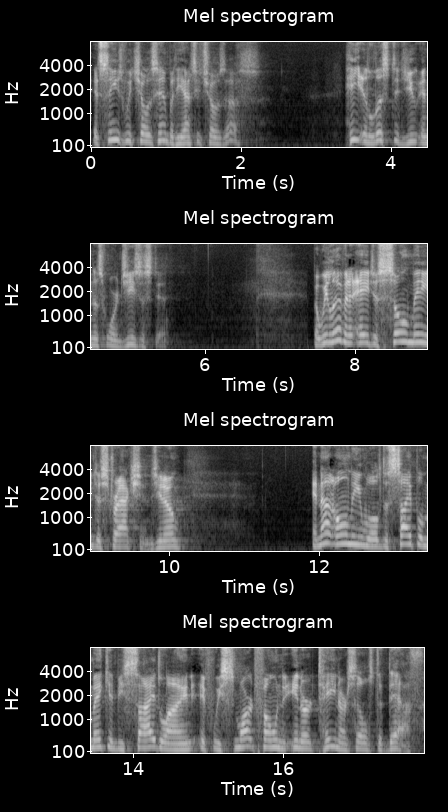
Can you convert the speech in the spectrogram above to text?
It seems we chose him, but he actually chose us. He enlisted you in this war, Jesus did. But we live in an age of so many distractions, you know. And not only will disciple making be sidelined if we smartphone and entertain ourselves to death,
